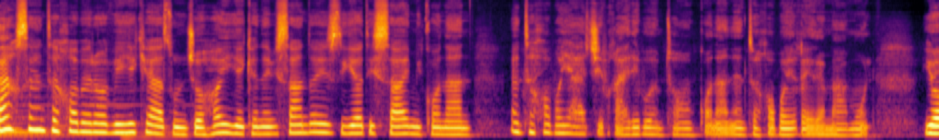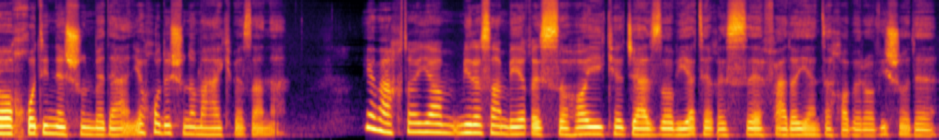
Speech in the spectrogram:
بحث انتخاب راوی یکی از اون جاهاییه که نویسندهای زیادی سعی می‌کنن انتخابای عجیب غریب و امتحان کنن انتخابای غیر معمول یا خودی نشون بدن یا خودشونو محک بزنن. یه وقتایی هم می‌رسن به یه قصه هایی که جذابیت قصه فدای انتخاب راوی شده.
